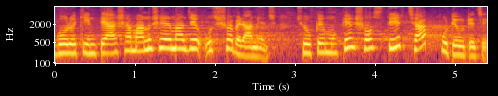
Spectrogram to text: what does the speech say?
গরু কিনতে আসা মানুষের মাঝে উৎসবের আমেজ। চোখে মুখে স্বস্তির ছাপ ফুটে উঠেছে।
